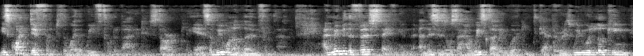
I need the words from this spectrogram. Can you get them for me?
is quite different to the way that we've thought about it historically. Yeah. And so we want to learn from that. And maybe the first thing, and, and this is also how we started working together, is we were looking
